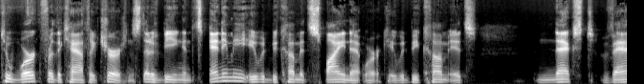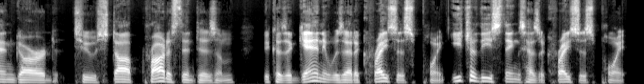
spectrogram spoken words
to work for the Catholic Church. Instead of being its enemy, it would become its spy network. It would become its next vanguard to stop Protestantism because, again, it was at a crisis point. Each of these things has a crisis point.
